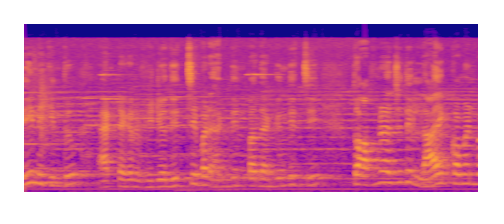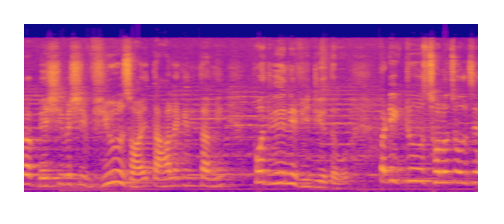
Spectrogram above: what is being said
দিনই কিন্তু একটা করে ভিডিও দিচ্ছি বাট একদিন বাদ একদিন দিচ্ছি। তো আপনারা যদি লাইক কমেন্ট বা বেশি বেশি ভিউজ হয়, তাহলে কিন্তু আমি প্রতিদিনই ভিডিও দেবো। বাট একটু সোলো চলছে,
